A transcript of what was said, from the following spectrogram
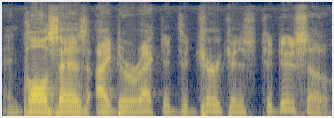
And Paul says, I directed the churches to do so.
